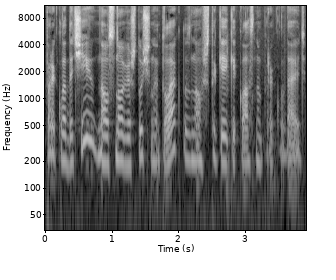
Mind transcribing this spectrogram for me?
перекладачі на основі основі штучного інтелекту, знову ж таки, які класно перекладають.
